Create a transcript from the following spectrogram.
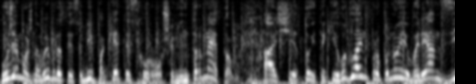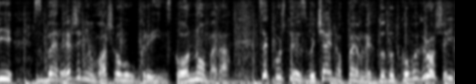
Уже можна вибрати собі пакети з хорошим інтернетом. А ще той такий гудлайн пропонує варіант зі збереженням вашого українського номера. Це коштує, звичайно, певних додаткових грошей,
